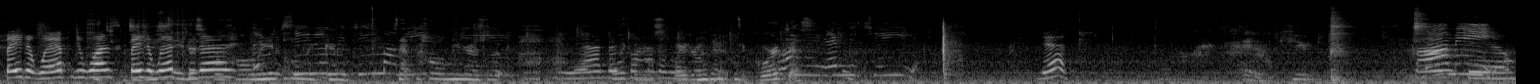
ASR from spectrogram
spider web. You want spider web Did you say this today? for Halloween? Oh my goodness. Is that for Halloween or is it? Yeah, I that's like for a little Halloween. spider on that. It's gorgeous. Yeah, It is cute. thank you.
